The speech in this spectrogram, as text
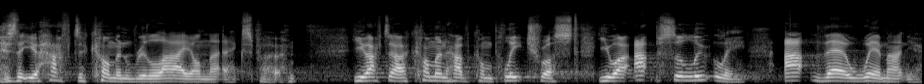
Is that you have to come and rely on that expert. You have to come and have complete trust. You are absolutely at their whim, aren't you?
